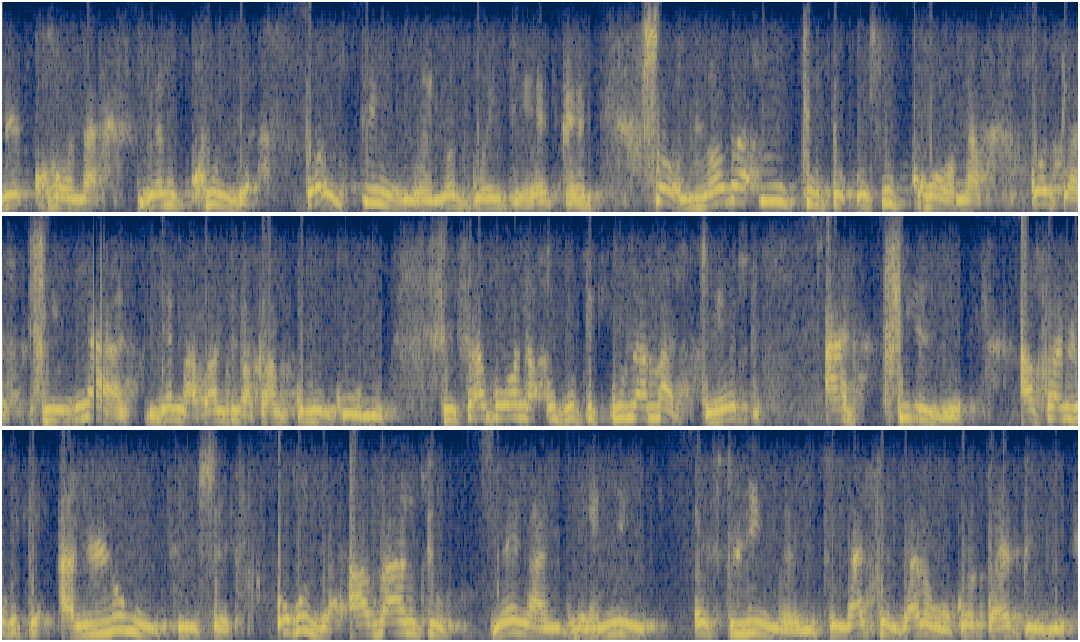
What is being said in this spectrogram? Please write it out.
bekhona bemkhuza those things were not going to happen. So loba umthetho usukhona kodwa thina njengabantu bakankulunkulu sisabona ukuthi kulamagebhu athize afanele ukuthi alungisiswe ukuze abantu bengangeni esilingweni singathi njalo ngokwebhayibhili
